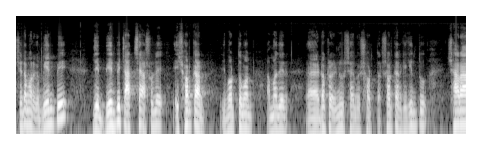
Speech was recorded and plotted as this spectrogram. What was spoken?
সেটা মনে করো বিএনপি যে বিএনপি চাচ্ছে আসলে এই সরকার যে বর্তমান আমাদের ডক্টর ইনুস সাহেবের সরকার সরকারকে কিন্তু সারা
